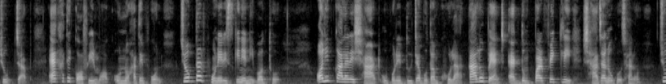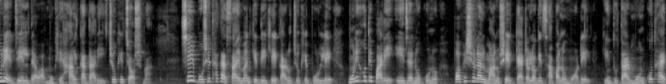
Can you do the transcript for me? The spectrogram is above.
চুপচাপ। এক হাতে কফির মগ, অন্য হাতে ফোন। চোখ তার ফোনের স্ক্রিনে নিবদ্ধ। অলিভ কালারের শার্ট, উপরের দুইটা বোতাম খোলা, কালো প্যান্ট, একদম পারফেক্টলি সাজানো গোছানো। চুলে জেল দেওয়া, মুখে হালকা দাড়ি, চোখে চশমা। সেই বসে থাকা সাইমানকে দেখে কারও চোখে পড়লে মনে হতে পারে এ যেন কোনো প্রফেশনাল মানুষের ক্যাটালগে ছাপানো মডেল কিন্তু তার মন কোথায়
